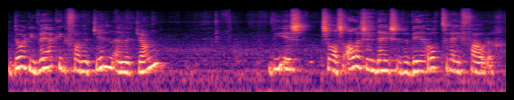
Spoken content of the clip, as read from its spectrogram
door die werking van het yin en het yang, die is zoals alles in deze wereld tweevoudig.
